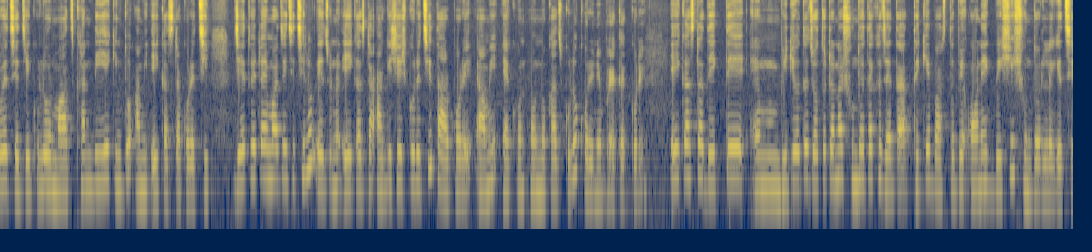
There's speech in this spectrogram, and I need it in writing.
রয়েছে, যেগুলোর মাঝখান দিয়ে কিন্তু আমি এই কাজটা করেছি। যেহেতু এটা এমার্জেন্সি ছিল এই জন্য এই কাজটা আগে শেষ করেছি, তারপরে আমি এখন অন্য কাজগুলো করে নেব এক এক করে। এই কাজটা দেখতে ভিডিওতে যতটা না সুন্দর দেখা যায়, তার থেকে বাস্তবে অনেক বেশি সুন্দর লেগেছে,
